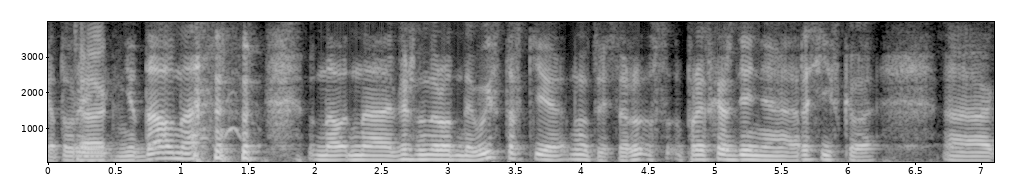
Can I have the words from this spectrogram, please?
который Так. недавно на, на международной выставке, ну, то есть происхождения российского, э,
